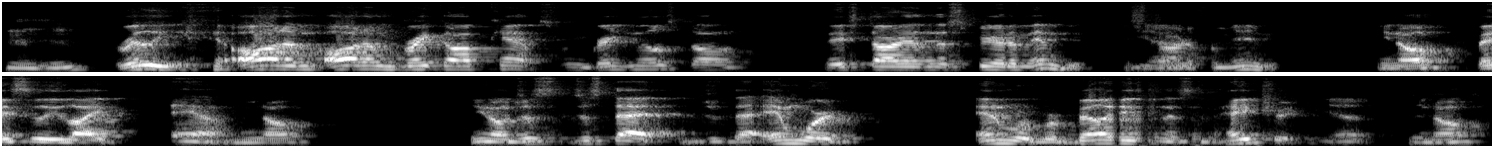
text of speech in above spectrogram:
hmm Really, all them all them break off camps from Great Millstone, they started in the spirit of envy. It started from envy. you know basically like damn you know you know, just just that just that inward inward rebelliousness and hatred. Yeah. You know,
